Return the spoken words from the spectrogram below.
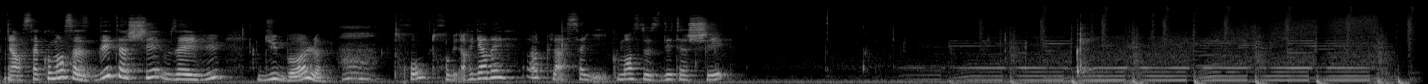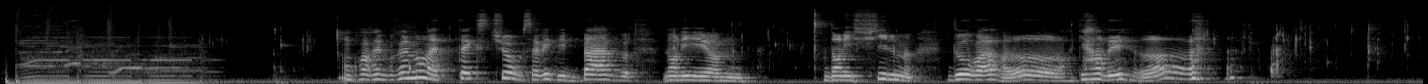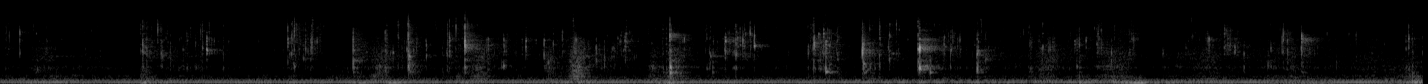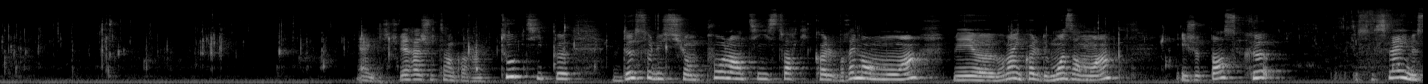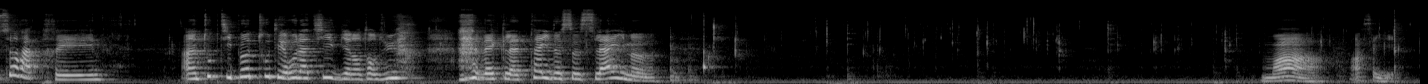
Alors, ça commence à se détacher, vous avez vu, du bol. Trop, trop bien. Regardez, hop là, ça y est, il commence de se détacher. On croirait vraiment la texture, vous savez, des baves dans les, euh, dans les films d'horreur. Oh, regardez. Oh. Allez, je vais rajouter encore un tout petit peu de solution pour lentilles, histoire qu'il colle vraiment moins, mais euh, vraiment il colle de moins en moins. Et je pense que ce slime sera prêt. Un tout petit peu, tout est relatif bien entendu avec la taille de ce slime. Waouh, ah ça y est.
